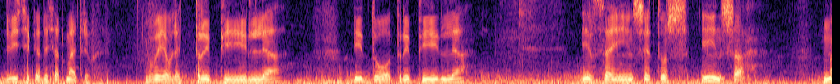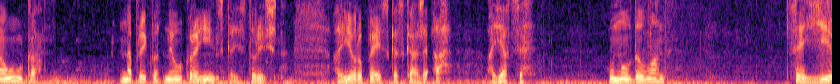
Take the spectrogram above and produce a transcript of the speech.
250 метрів виявлять трипілля і до трипілля і все інше, то ж інша наука, наприклад, не українська історична, а європейська скаже, а, а як це? У молдаван це є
